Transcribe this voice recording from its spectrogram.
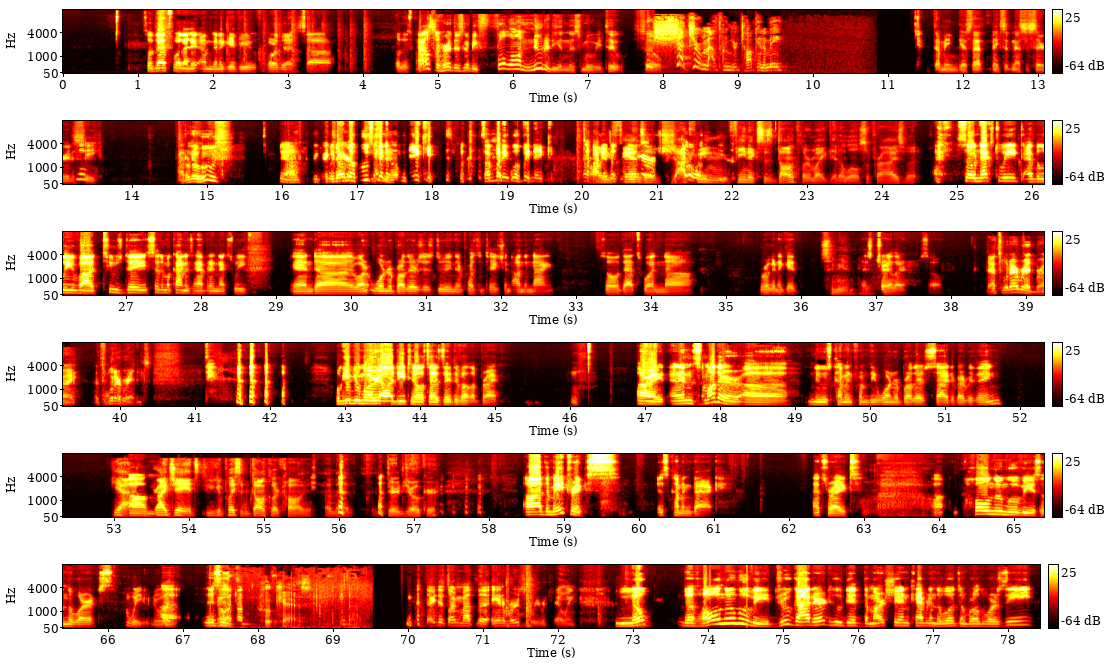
So that's what I, I'm going to give you for this. Uh, for this. I also heard there's gonna be full on nudity in this movie too. So Shut your mouth when you're talking to me. I mean, guess that makes it necessary to see. I don't know who's. I yeah. don't think I We care. don't know who's You going to know. be naked. Somebody will be naked. All you fans care. of Joaquin Phoenix's Donkler might get a little surprised, but So next week, I believe uh, Tuesday, CinemaCon is happening next week, and uh, Warner Brothers is doing their presentation on the 9th. So that's when uh, we're gonna get Simeon. this trailer. So That's what I read, Bry. That's what I read. we'll give you more uh, details as they develop, Bry. Oof. All right, and then some other uh, news coming from the Warner Brothers side of everything. Yeah, Um, Right, Jay. It's you can play some Donkler Kong on that third Joker. uh, the Matrix is coming back. That's right. Uh, whole new movies in the works. Wait, what? Uh, this I is thought, Who cares? I thought you were just talking about the anniversary we're showing. Nope. The whole new movie. Drew Goddard, who did The Martian, Cabin in the Woods, and World War Z.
